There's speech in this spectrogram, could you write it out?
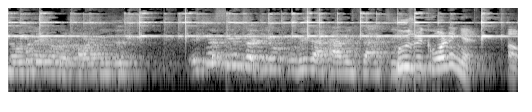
Nobody ever records this. It just seems like you we are having fancy. Who's recording it? Oh.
